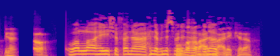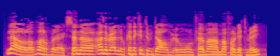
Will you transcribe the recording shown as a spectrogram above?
والله شوف أنا إحنا بالنسبة لنا وظهر عاد ما عليه كلام. لا والله ظهر بالعكس. أنا أنا بعلمك أنا كنت مداوم عموما فما ما فرقت معي.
